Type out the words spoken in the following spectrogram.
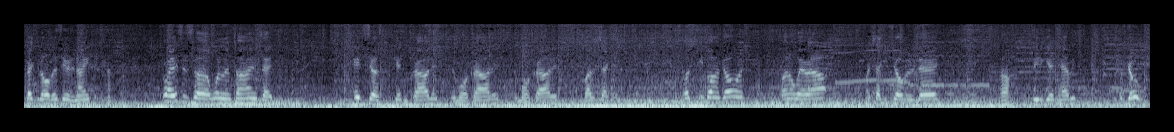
Expecting all this here tonight. well, this is uh, one of them times that it's just getting crowded and more crowded and more crowded by the second. Let's keep on going. Final wear out. My second show of the day. Oh, feet are getting heavy. Let's go.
